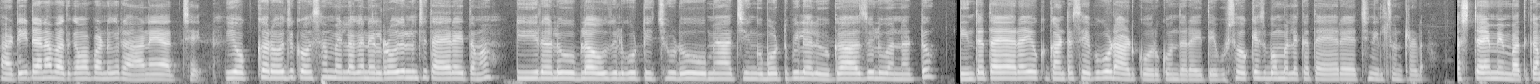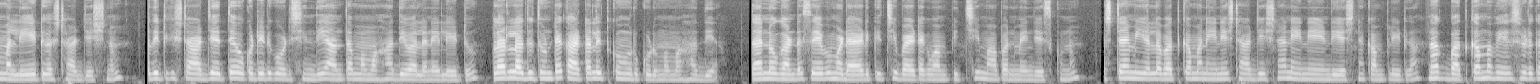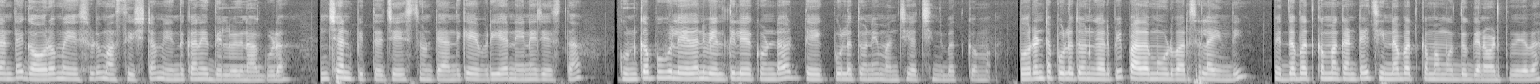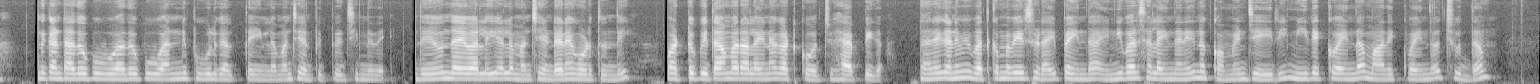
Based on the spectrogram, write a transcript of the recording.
అటు ఇటైనా బతుకమ్మ పండుగ రానే వచ్చే. ఈ ఒక్క రోజు కోసం మెల్లగా నెల రోజుల నుంచి తయారవుతామా చీరలు బ్లౌజులు కుట్టించుడు మ్యాచింగ్ బొట్టు పిల్లలు గాజులు అన్నట్టు ఇంత తయారై ఒక గంట సేపు కూడా ఆడుకోరు కొందరు అయితే షోకేస్ బొమ్మ లెక్క తయారై వచ్చి నిల్చుంటాడు ఫస్ట్ టైం మేము బతుకమ్మ లేట్గా స్టార్ట్ చేసినాం. పదిటికి స్టార్ట్ చేస్తే ఒకటికి ఒడిచింది అంతా మా మహాద్య వల్లనే లేటు. కలర్లు అద్దుతుంటే కట్టలు ఎత్తుకొని ఉరుకుడు మా మహాద్య. దాన్ని ఒక గంట సేపు మా డాడీకి ఇచ్చి బయటకు పంపించి మా పని మేము చేసుకున్నాం. ఫస్ట్ టైం ఇవాళ బతుకమ్మ నేనే స్టార్ట్ చేసిన నేనే ఎండ్ చేసిన కంప్లీట్గా నాకు బతుకమ్మ వేసుడు కంటే గౌరమ్మ వేసుడు మస్తు ఇష్టం ఎందుకనేది తెలియదు నాకు కూడా. మంచి అనిపిస్తుంది చేస్తుంటే అందుకే ఎవ్రీ ఇయర్ నేనే చేస్తా. గుణక పువ్వు లేదని వెళ్తి లేకుండా టేక్ పూలతోనే మంచి వచ్చింది బతుకమ్మ. గోరంట పూలతో కలిపి పదమూడు వరుసలు అయింది పెద్ద బతుకమ్మ కంటే చిన్న బతుకమ్మ ముద్దు కనబడుతుంది కదా. ఎందుకంటే అదో పువ్వు అదో పువ్వు అన్ని పువ్వులు కలుపుతాయి ఇంట్లో మంచిగా అనిపిస్తుంది చిన్నదే. దేవుని దయ వల్ల మంచి ఎండనే కొడుతుంది. పట్టు పితాంబరాలైనా కట్టుకోవచ్చు హ్యాపీగా. సరే కానీ మీ బతుకమ్మ వేరుసుడు అయిపోయిందా? ఎన్ని వరుసలు అయిందనేది నాకు కామెంట్ చేయరి మీది ఎక్కువైందా మాది ఎక్కువైందో చూద్దాం.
